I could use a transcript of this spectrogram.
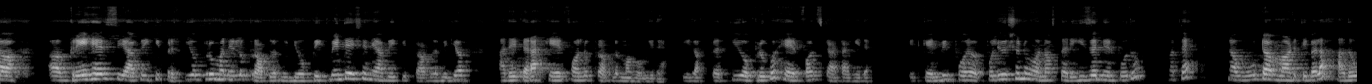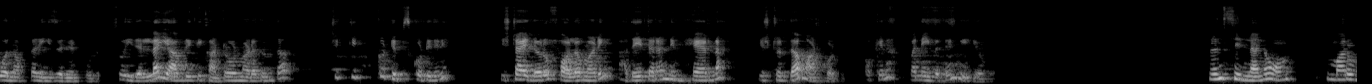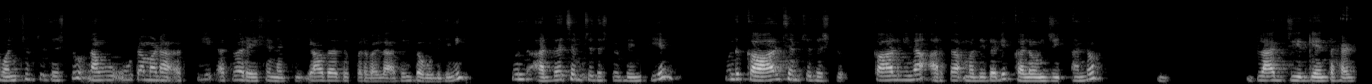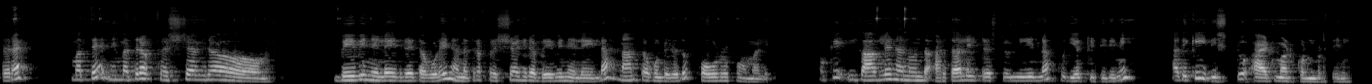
grey hairs ಯಾವ ರೀತಿ ಪ್ರತಿಯೊಬ್ಬರು ಮನೆಯಲ್ಲೂ ಪ್ರಾಬ್ಲಮ್ ಇದೆಯೋ ಪಿಗ್ಮೆಂಟೇಷನ್ ಯಾವ ರೀತಿ ಪ್ರಾಬ್ಲಮ್ ಇದೆಯೋ, ಅದೇ ಥರ ಹೇರ್ ಫಾಲು ಪ್ರಾಬ್ಲಮ್ ಆಗೋಗಿದೆ. ಈಗ ಪ್ರತಿಯೊಬ್ಬರಿಗೂ ಹೇರ್ ಫಾಲ್ ಸ್ಟಾರ್ಟ್ ಆಗಿದೆ. It can be pollution one of the reason ಇರ್ಬೋದು, ಮತ್ತು ನಾವು ಊಟ ಮಾಡ್ತೀವಲ್ಲ, ಅದು ಒನ್ ಆಫ್ ದ ರೀಸನ್ ಇರ್ಬೋದು. ಸೊ ಇದೆಲ್ಲ ಯಾವ ರೀತಿ ಕಂಟ್ರೋಲ್ ಮಾಡೋದು ಅಂತ ಚಿಕ್ಕ ಚಿಕ್ಕ ಟಿಪ್ಸ್ ಕೊಟ್ಟಿದ್ದೀನಿ. ಇಷ್ಟ ಇದ್ದವರು ಫಾಲೋ ಮಾಡಿ, ಅದೇ ಥರ ನಿಮ್ಮ ಹೇರ್ನ ಇಷ್ಟುದ್ದ ಮಾಡ್ಕೊಳ್ಬೋದು ಓಕೆನಾ ಬನ್ನಿ ಇವತ್ತಿನ ವೀಡಿಯೋಗೆ ಫ್ರೆಂಡ್ಸ್ ಇಲ್ಲಿ ನಾನು ಸುಮಾರು ಒಂದು ಚಮಚದಷ್ಟು ನಾವು ಊಟ ಮಾಡೋ ಅಕ್ಕಿ ಅಥವಾ ರೇಷನ್ ಅಕ್ಕಿ, ಯಾವುದಾದ್ರೂ ಪರವಾಗಿಲ್ಲ, ಅದನ್ನು ತೊಗೊಂಡಿದ್ದೀನಿ ಒಂದು ಅರ್ಧ ಚಮಚದಷ್ಟು ಮೆಂತ್ಯ, ಒಂದು ಕಾಲು ಚಮಚದಷ್ಟು, ಕಾಲಿನ ಅರ್ಧ ಮಧ್ಯದಲ್ಲಿ ಕಲೋಂಜಿ ಅನ್ನೋ ಬ್ಲ್ಯಾಕ್ ಜೀರಿಗೆ ಅಂತ ಹೇಳ್ತಾರೆ. ಮತ್ತು ನಿಮ್ಮ ಹತ್ರ ಫ್ರೆಶ್ ಆಗಿರೋ ಬೇವಿನ ಎಲೆ ಇದ್ದರೆ ತಗೊಳ್ಳಿ, ನನ್ನ ಹತ್ರ ಫ್ರೆಶ್ ಆಗಿರೋ ಬೇವಿನ ಎಲೆ ಇಲ್ಲ, ನಾನು ತೊಗೊಂಡಿರೋದು ಪೌಡ್ರ್ ಫಾರ್ಮಲ್ಲಿ ಓಕೆ ಈಗಾಗಲೇ ನಾನು ಒಂದು ಅರ್ಧ ಲೀಟ್ರಷ್ಟು ನೀರನ್ನ ಕುದಿಯೋಕ್ಕಿಟ್ಟಿದ್ದೀನಿ ಅದಕ್ಕೆ ಇದಿಷ್ಟು ಆ್ಯಡ್ ಮಾಡ್ಕೊಂಡ್ಬಿಡ್ತೀನಿ.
